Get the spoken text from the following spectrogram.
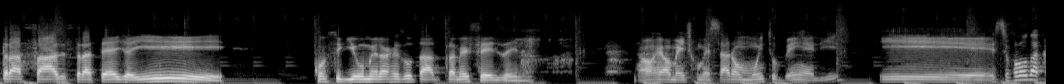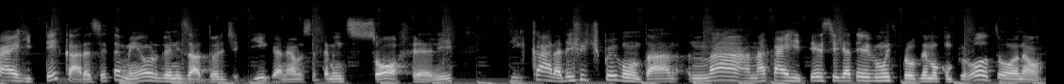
traçar as estratégias aí e conseguir o um melhor resultado para Mercedes aí, né? Não, realmente começaram muito bem ali. E você falou da KRT, cara, você também é organizador de liga, né? Você também sofre ali. E, cara, deixa eu te perguntar, na, na KRT você já teve muito problema com o piloto ou não?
